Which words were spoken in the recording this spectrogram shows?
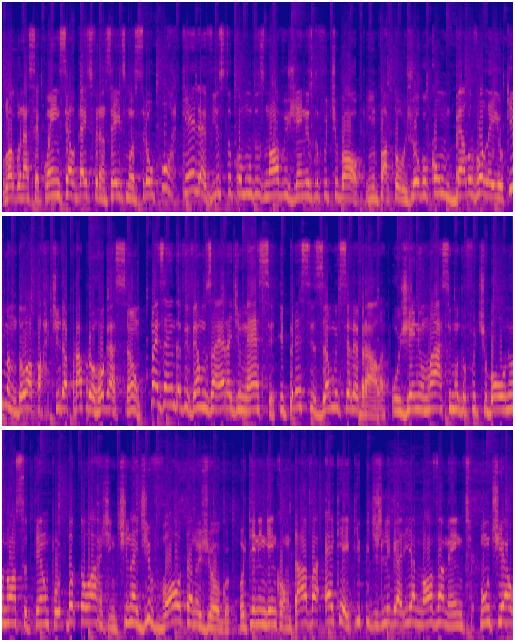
Logo na sequência, o 10 francês mostrou por que ele é visto como um dos novos gênios do futebol e empatou o jogo com um belo voleio que mandou a partida para prorrogação. Mas ainda vivemos a era de Messi e precisamos celebrá-la. O gênio máximo do futebol no nosso tempo botou a Argentina de volta no jogo. O que ninguém contava é que a equipe desligaria novamente. Montiel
